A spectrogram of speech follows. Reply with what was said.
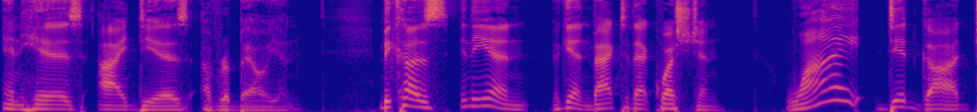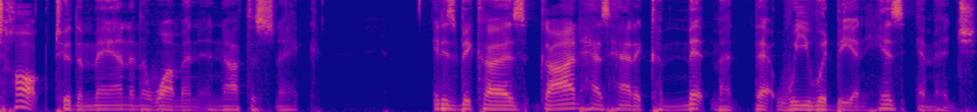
and his ideas of rebellion. Because in the end, again, back to that question why did God talk to the man and the woman and not the snake? It is because God has had a commitment that we would be in his image.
